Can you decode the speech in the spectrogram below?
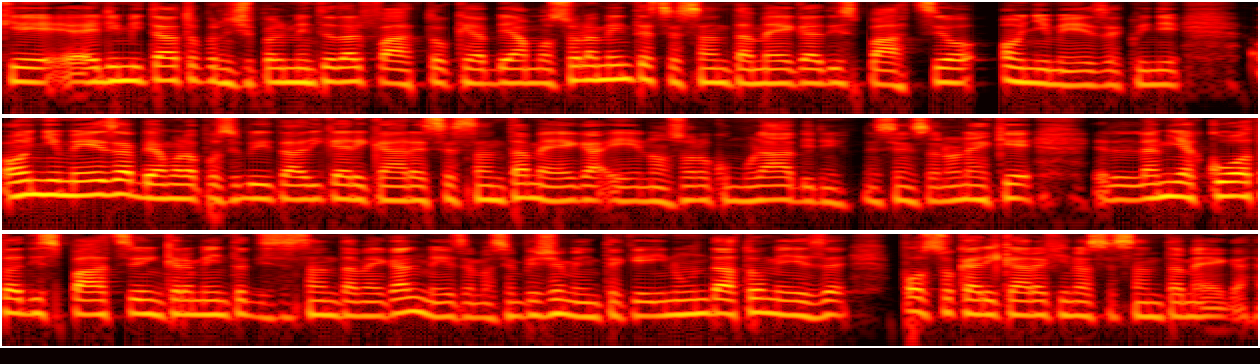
che è limitato principalmente dal fatto che abbiamo solamente 60 mega di spazio ogni mese, quindi ogni mese abbiamo la possibilità di caricare 60 mega e non sono cumulabili, nel senso non è che la mia quota di spazio incrementa di 60 mega al mese, ma semplicemente che in un dato mese posso caricare fino a 60 mega mega.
